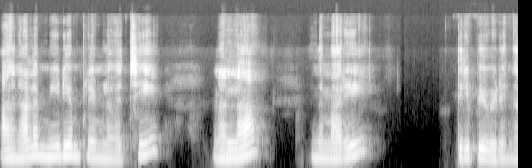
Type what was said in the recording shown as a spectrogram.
அதனால் மீடியம் ஃப்ளேமில் வச்சு நல்லா இந்த மாதிரி திருப்பி விடுங்க.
